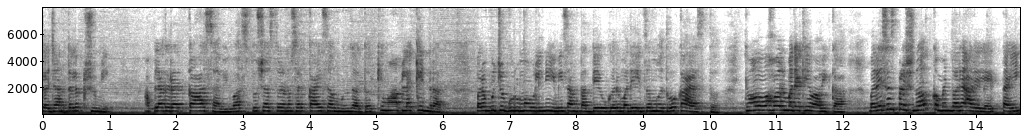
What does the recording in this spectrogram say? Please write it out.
गजांत लक्ष्मी आपल्या घरात का असावी? वास्तुशास्त्रानुसार काय सांगून जातं किंवा आपल्या केंद्रात? परमपूज्य गुरुमाऊली नेहमी सांगतात देवघरमध्ये याचं महत्त्व काय असतं? किंवा हॉलमध्ये ठेवावी का? बरेचसेच प्रश्न कमेंटद्वारे आलेले आहेत. ताई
